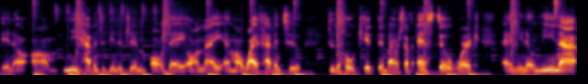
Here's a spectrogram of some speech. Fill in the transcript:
You know, um, me having to be in the gym all day, all night, and my wife having to do the whole kid thing by herself and still work, and you know me not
